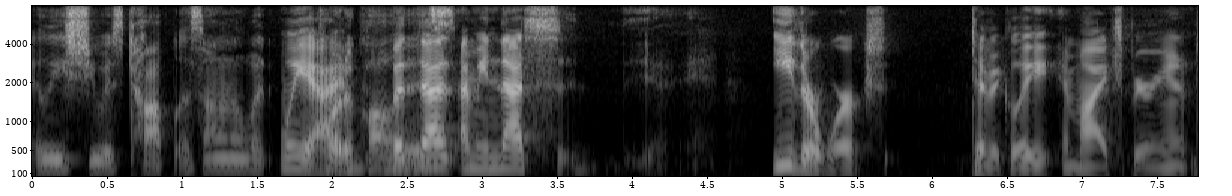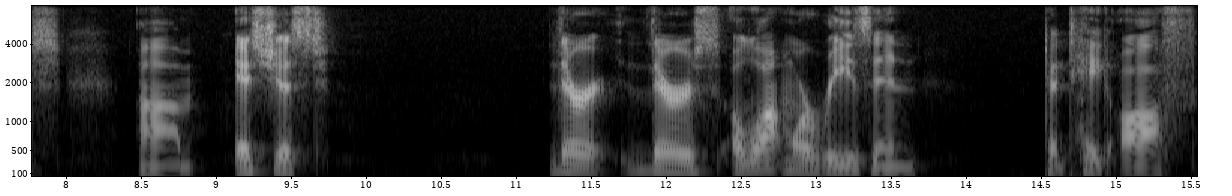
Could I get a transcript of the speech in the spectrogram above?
at least she was topless. I don't know what Well, the yeah, protocol but is. that I mean that's either works typically in my experience. Um, it's just there there's a lot more reason to take off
